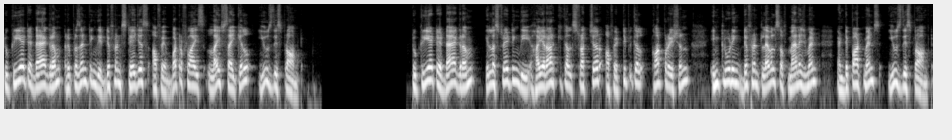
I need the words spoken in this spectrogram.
To create a diagram representing the different stages of a butterfly's life cycle, use this prompt. To create a diagram illustrating the hierarchical structure of a typical corporation, including different levels of management and departments, use this prompt.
